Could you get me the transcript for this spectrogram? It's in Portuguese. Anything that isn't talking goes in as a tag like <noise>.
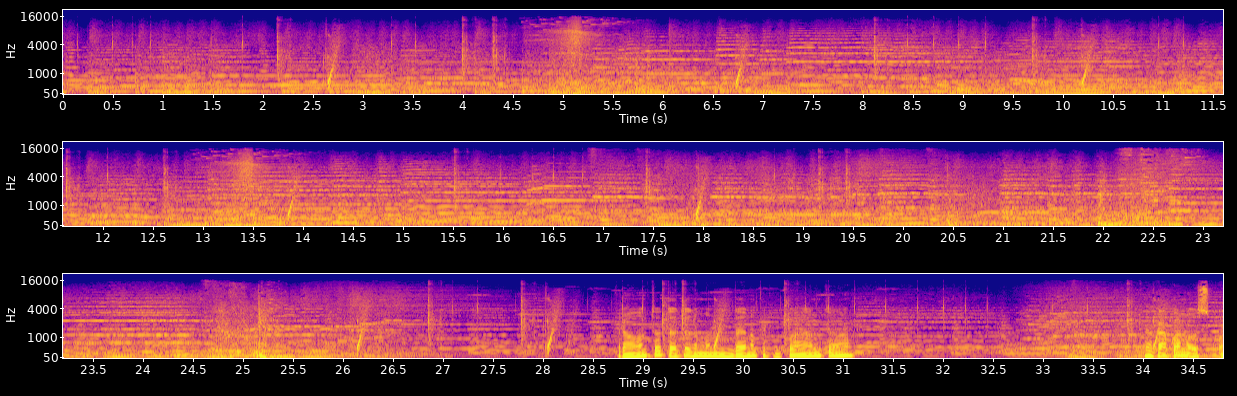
Pronto, tá todo mundo andando por enquanto. Vai ficar conosco.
